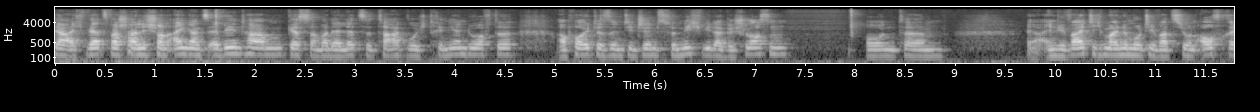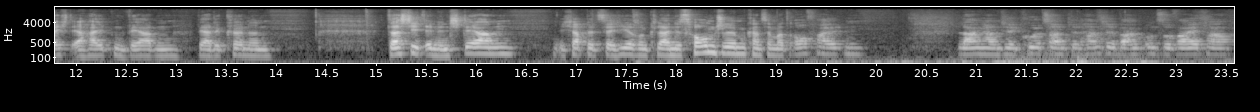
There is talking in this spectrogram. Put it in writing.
ja, ich werde es wahrscheinlich schon eingangs erwähnt haben. Gestern war der letzte Tag, wo ich trainieren durfte. Ab heute sind die Gyms für mich wieder geschlossen. Und ähm, ja, inwieweit ich meine Motivation aufrecht erhalten werden werde können, das steht in den Sternen. Ich habe jetzt ja hier so ein kleines Home Gym, kannst ja mal draufhalten. Langhantel, Kurzhantel, Hantelbank und so weiter.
